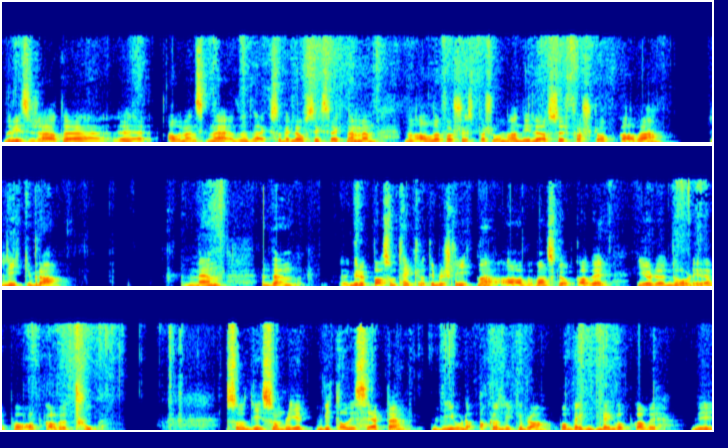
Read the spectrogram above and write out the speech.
Det viser seg at eh, alle menneskene, det er ikke så veldig oppsiktsvekkende, men, men alle forsøkspersonene de løser første oppgave like bra. Men den gruppa som tenker at de blir slitne av vanskelige oppgaver, de gjør det dårligere på oppgave to. Så de som blir vitaliserte, de gjorde det akkurat like bra på begge, begge oppgaver. De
